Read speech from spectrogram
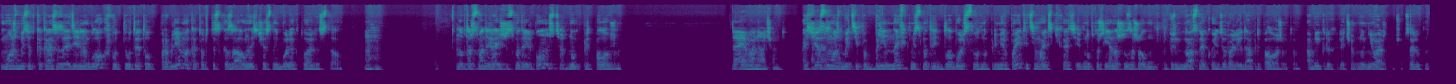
Может быть, вот как раз из-за отдельных блоков вот, вот эта вот проблема, которую ты сказал, она сейчас наиболее актуальна стала. Мгм. Ну, потому что, смотри, раньше смотрели полностью, ну, предположим. Да, я понял о чем ты. А сейчас, сейчас может нет. быть, типа, блин, нафиг мне смотреть балабольство, вот, например, по этой тематике, хотя, ну, потому что я нашел, зашел, допустим, новостной какой-нибудь ролик, да, предположим, там, об играх или о чем, ну, неважно вообще, абсолютно.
